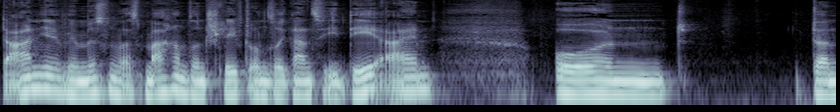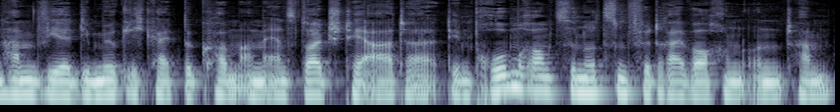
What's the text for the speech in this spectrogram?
Daniel, wir müssen was machen, sonst schläft unsere ganze Idee ein. Und dann haben wir die Möglichkeit bekommen, am Ernst-Deutsch-Theater den Probenraum zu nutzen für drei Wochen und haben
